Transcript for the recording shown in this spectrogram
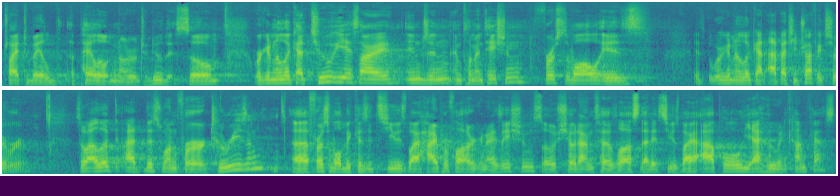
try to build a payload in order to do this. So we're going to look at two ESI engine implementation. First of all is we're going to look at Apache Traffic Server. So I looked at this one for two reasons. Uh, first of all, because it's used by high-profile organizations. So Shodan tells us that it's used by Apple, Yahoo, and Comcast.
